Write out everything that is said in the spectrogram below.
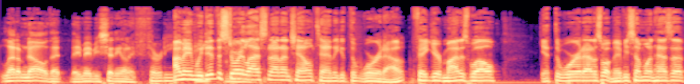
let them know that they may be sitting on a thirty. I mean, we did the story last night on Channel 10 to get the word out. Figure might as well get the word out as well. Maybe someone has a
